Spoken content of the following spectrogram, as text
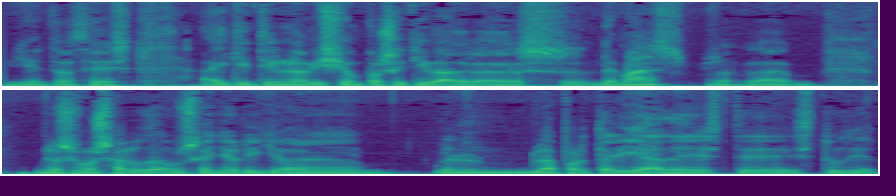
Y entonces hay quien tiene una visión positiva de las demás. Nos hemos saludado un señor y yo en la portería de este estudio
